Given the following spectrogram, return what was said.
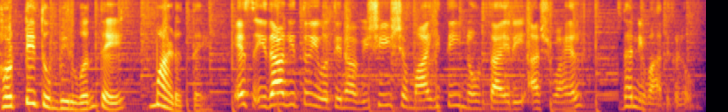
ಹೊಟ್ಟೆ ತುಂಬಿರುವಂತೆ ಮಾಡುತ್ತೆ. ಎಸ್, ಇದಾಗಿತ್ತು ಇವತ್ತಿನ ವಿಶೇಷ ಮಾಹಿತಿ. ನೋಡ್ತಾ ಇರಿ ಅಶ್ವ ಹೆಲ್ತ್. ಧನ್ಯವಾದಗಳು.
